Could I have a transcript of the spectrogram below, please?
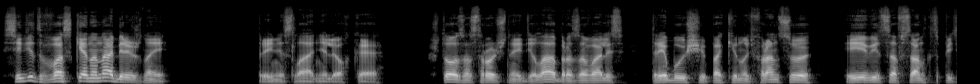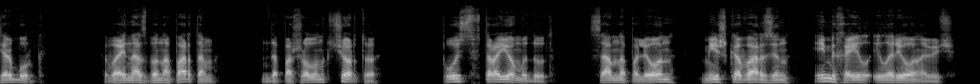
Сидит в воске на набережной. Принесла нелегкая. Что за срочные дела образовались, требующие покинуть Францию и явиться в Санкт-Петербург? Война с Бонапартом? Да пошел он к черту. Пусть втроем идут. Сам Наполеон, Мишка Варзин и Михаил Илларионович.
